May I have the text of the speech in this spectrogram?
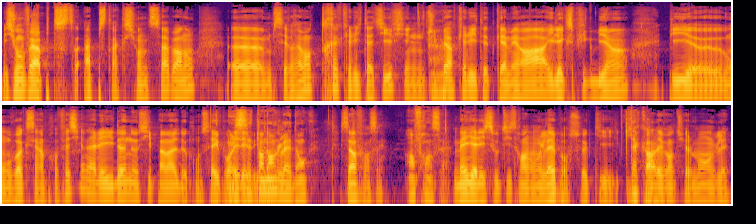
Mais si on fait abstra- abstraction de ça, pardon, euh, c'est vraiment très qualitatif, il y a une super qualité de caméra, il explique bien, puis euh, on voit que c'est un professionnel, et il donne aussi pas mal de conseils pour Et les c'est en débutants. anglais donc, C'est en français. en français. Mais il y a les sous-titres en anglais pour ceux qui, parlent éventuellement anglais.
